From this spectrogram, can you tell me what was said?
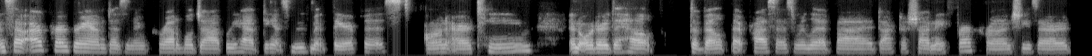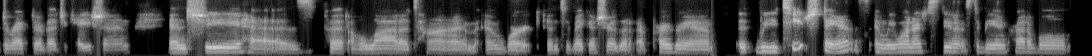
And so our program does an incredible job. We have dance movement therapists on our team in order to help develop that process. We're led by Dr. Shawnee Furcron. She's our director of education, and she has put a lot of time and work into making sure that our program. We teach dance, and we want our students to be incredible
